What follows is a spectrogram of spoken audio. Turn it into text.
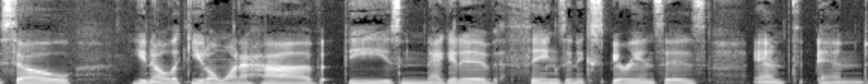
So, you know, like you don't want to have these negative things and experiences and, and,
